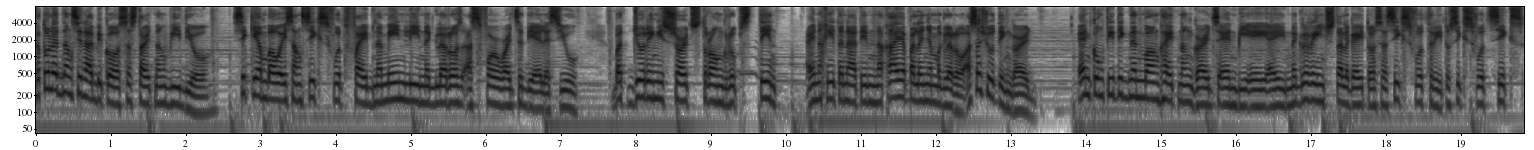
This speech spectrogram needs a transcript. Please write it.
Katulad ng sinabi ko sa start ng video, si Kiambao ay isang 6'5 na mainly naglaro as forward sa DLSU. But during his short strong group stint, ay nakita natin na kaya pala niya maglaro as a shooting guard. And kung titignan mo ang height ng guard sa NBA ay nagre-range talaga ito sa 6'3 to 6'6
